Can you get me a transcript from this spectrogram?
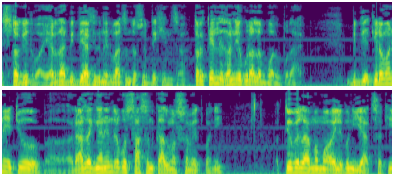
स्थगित भयो हेर्दा विद्यार्थीको निर्वाचन जस्तो देखिन्छ। तर त्यसले झन् यो कुरालाई बल पुऱ्यायो। किनभने त्यो राजा ज्ञानेन्द्रको शासनकालमा समेत पनि त्यो बेलामा म अहिले पनि याद छ कि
